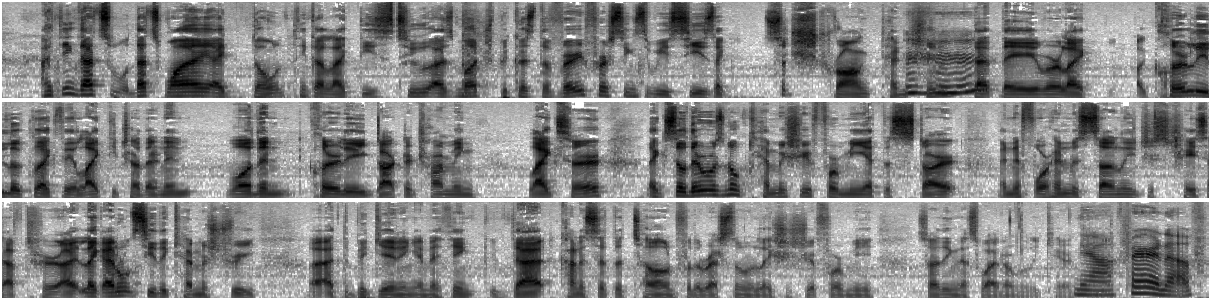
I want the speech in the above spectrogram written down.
I think that's that's why I don't think I like these two as much because the very first things that we see is like such strong tension Mhm. that they were like clearly looked like they liked each other, and then well then clearly Doctor Charming likes her. Like so there was no chemistry for me at the start, and then for him to suddenly just chase after her, I like I don't see the chemistry uh, at the beginning, and I think that kind of set the tone for the rest of the relationship for me. So I think that's why I don't really care. Yeah, fair enough.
